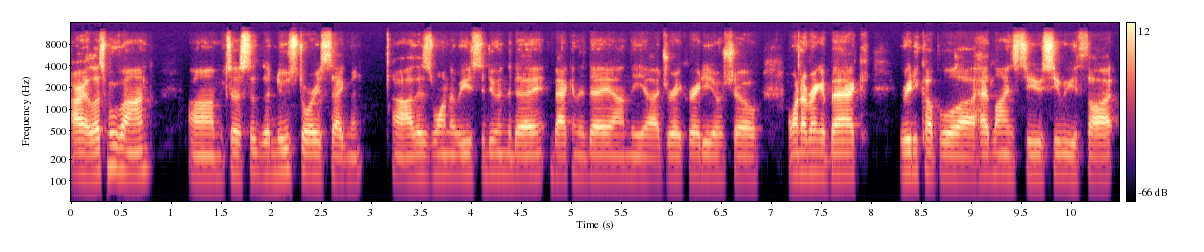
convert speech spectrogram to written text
all right, let's move on um, to the news story segment. Uh, this is one that we used to do in the day, back in the day on the uh, Drake Radio Show. I want to bring it back, read a couple uh, headlines to you, see what you thought,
